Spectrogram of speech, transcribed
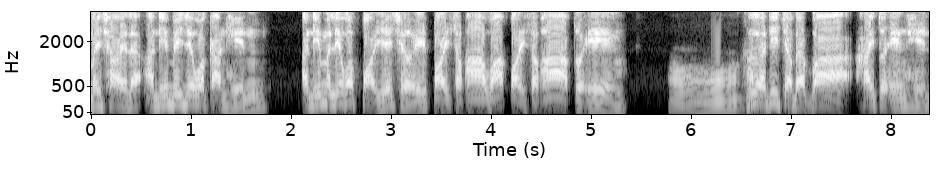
ไม่ใช่แล้วอันนี้ไม่เรียกว่าการเห็น อันนี้มันเรียกว่าปล่อยเฉยๆปล่อยสภาวะ ปล่อยสภาพตัวเอง อ๋อครับเพื่อที่จะแบบว่าให้ตัวเองเห็น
